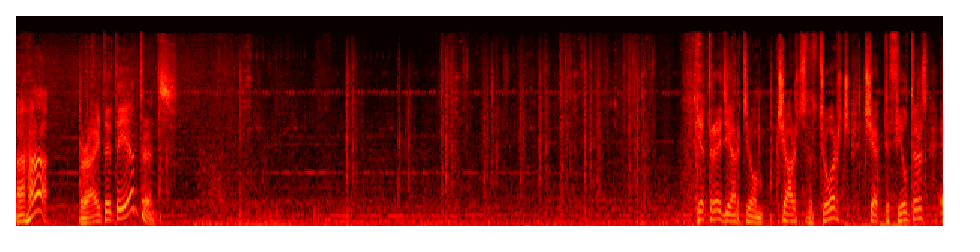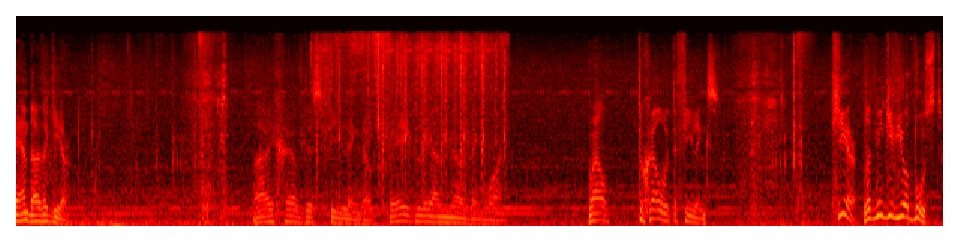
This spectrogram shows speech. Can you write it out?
Aha! Right at the entrance. Get ready, Artyom. Charge the torch, check the filters and other gear. I have this feeling, a vaguely unnerving one. Well, to hell with the feelings. Here, let me give you a boost.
